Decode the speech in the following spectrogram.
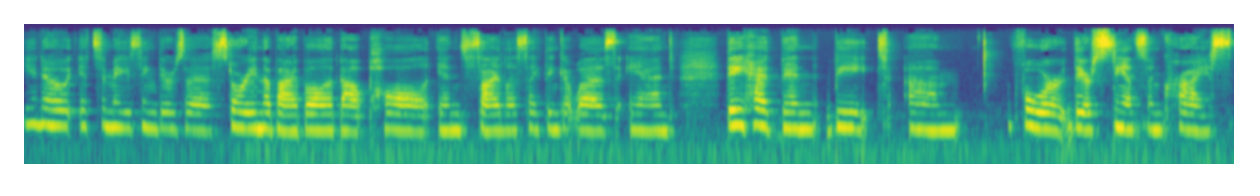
You know, it's amazing. There's a story in the Bible about Paul and Silas, I think it was, and they had been beat um, for their stance in Christ,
